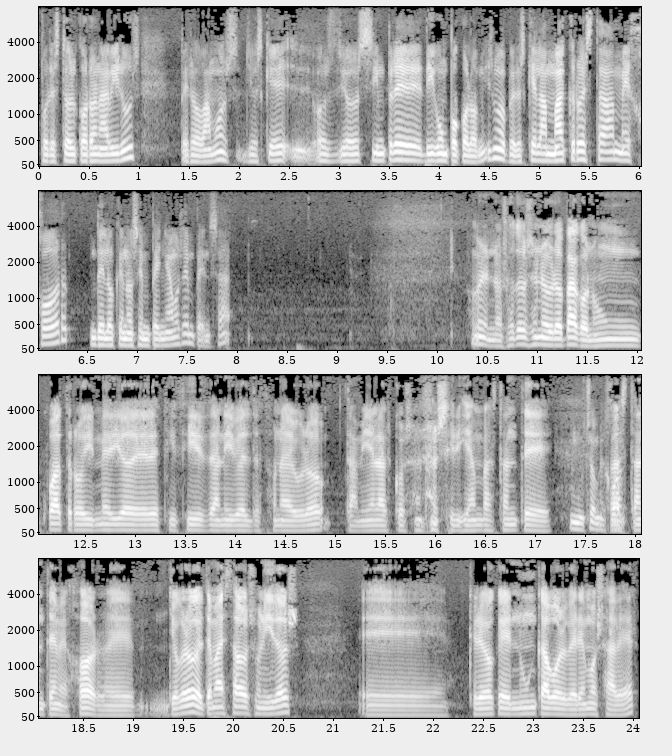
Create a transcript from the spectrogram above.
por esto del coronavirus, pero vamos, yo es que yo siempre digo un poco lo mismo, pero es que la macro está mejor de lo que nos empeñamos en pensar. Hombre, nosotros en Europa con un cuatro y medio de déficit a nivel de zona euro, también las cosas nos irían bastante Mucho mejor. Bastante mejor. Eh, yo creo que el tema de Estados Unidos eh, creo que nunca volveremos a ver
